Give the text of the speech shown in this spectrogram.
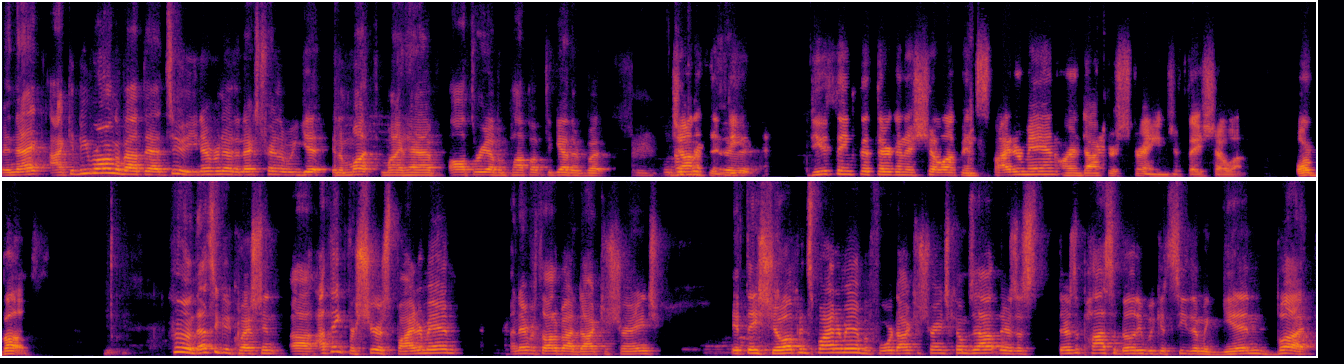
And that I could be wrong about that too. You never know. The next trailer we get in a month might have all three of them pop up together. But Jonathan, do you, do you think that they're going to show up in Spider Man or in Doctor Strange if they show up, or both? Huh, that's a good question. Uh, I think for sure Spider Man. I never thought about Doctor Strange if they show up in Spider-Man before Doctor Strange comes out, there's a there's a possibility we could see them again. But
